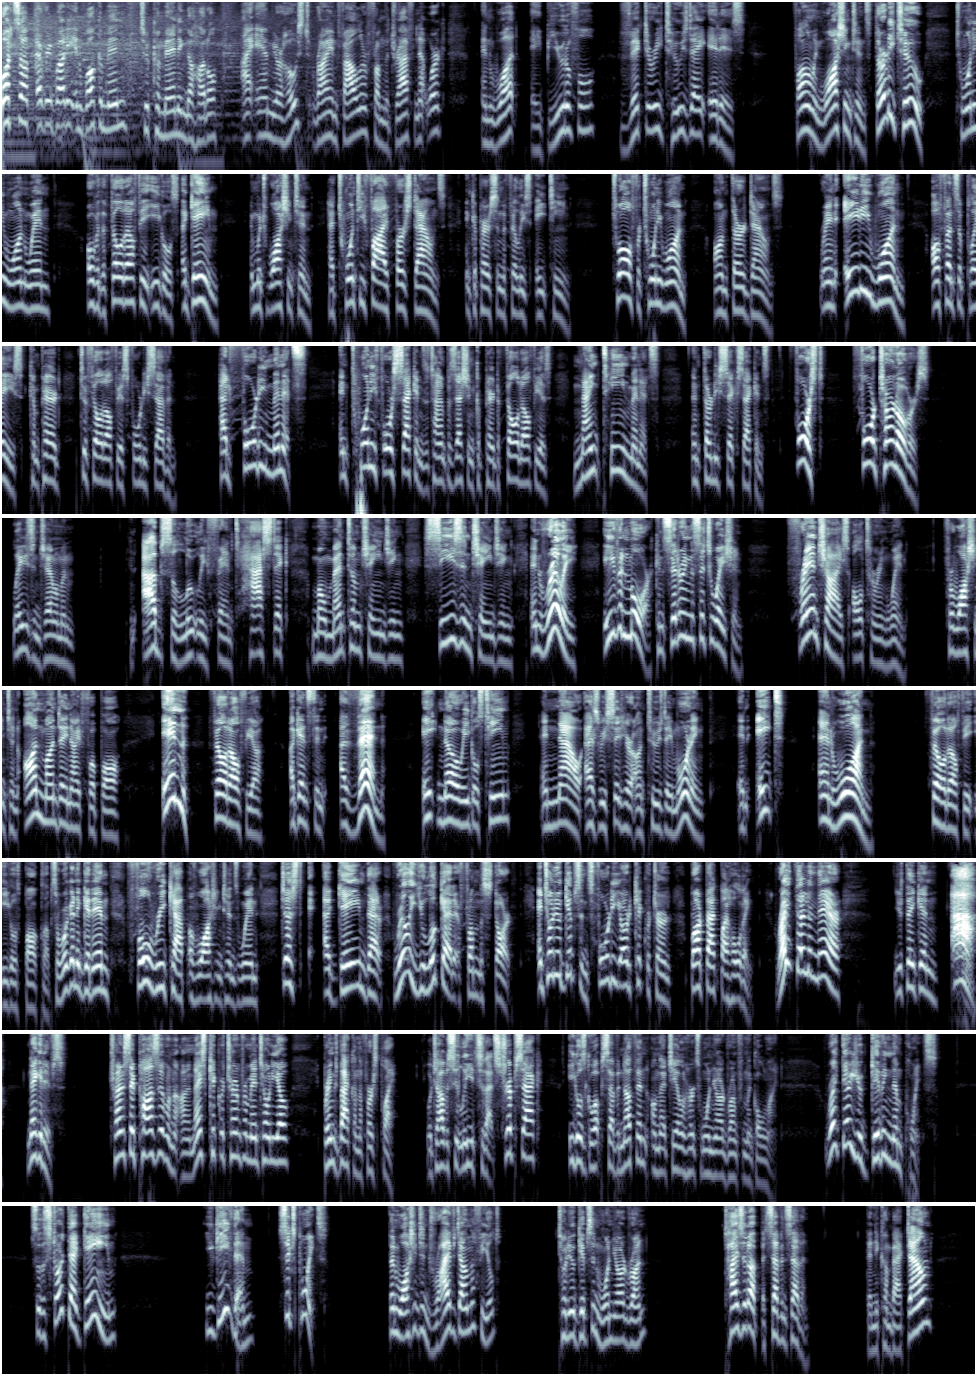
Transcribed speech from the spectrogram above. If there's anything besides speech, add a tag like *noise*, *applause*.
What's up, everybody, and welcome in to Commanding the Huddle. I am your host, Ryan Fowler from the Draft Network, and what a beautiful Victory Tuesday it is. Following Washington's 32 21 win over the Philadelphia Eagles, a game in which Washington had 25 first downs in comparison to Philly's 18, 12 for 21 on third downs, ran 81 offensive plays compared to Philadelphia's 47. Had 40 minutes and 24 seconds of time of possession compared to Philadelphia's 19 minutes and 36 seconds. Forced four turnovers. Ladies and gentlemen, an absolutely fantastic, momentum changing, season changing, and really, even more, considering the situation, franchise altering win for Washington on Monday Night Football in Philadelphia against an, a then 8 0 Eagles team. And now, as we sit here on Tuesday morning, an 8 and 1 Philadelphia Eagles ball club. So we're going to get in full recap of Washington's win. Just a game that really you look at it from the start. Antonio Gibson's 40 yard kick return brought back by holding. Right then and there, you're thinking, ah, negatives. Trying to stay positive on, on a nice kick return from Antonio, brings back on the first play, which obviously leads to that strip sack. Eagles go up 7 0 on that Jalen Hurts one yard run from the goal line. Right there, you're giving them points. So to start that game, you gave them six points. Then Washington drives down the field. Antonio Gibson, one yard run, ties it up at 7 7. Then you come back down.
